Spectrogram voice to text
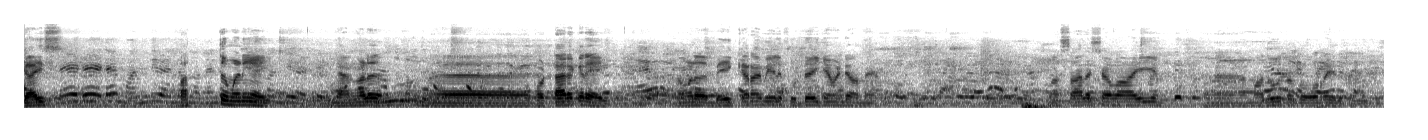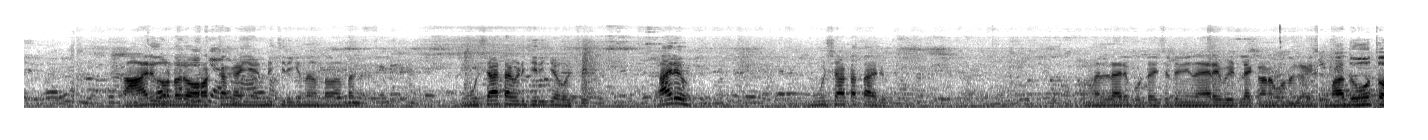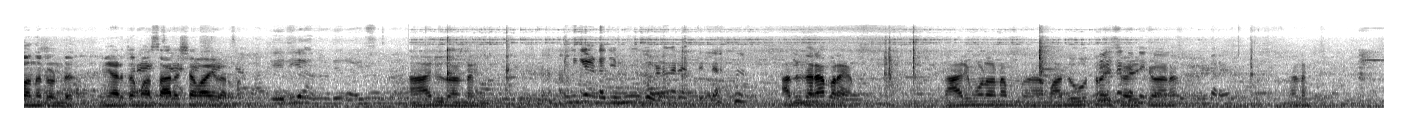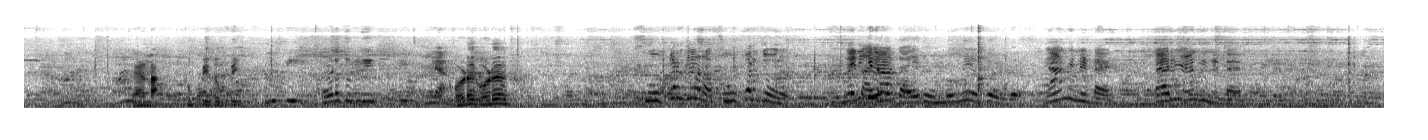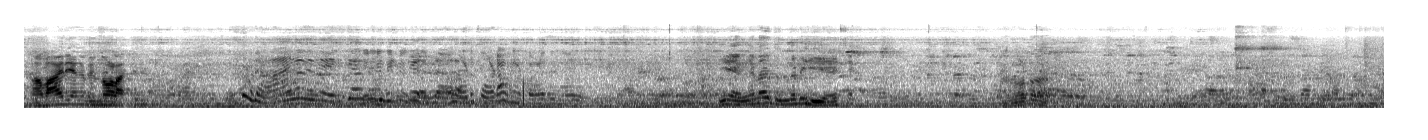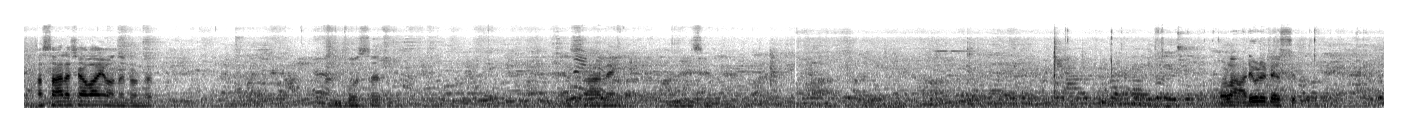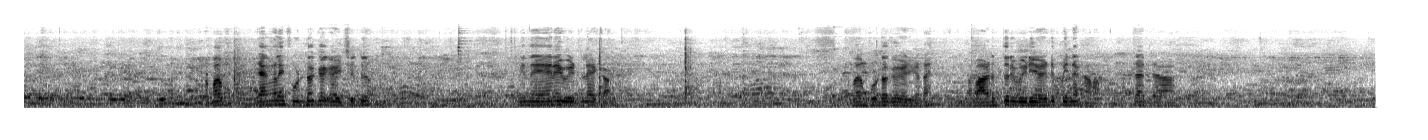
ഗൈസ് പത്ത് മണിയായി. ഞങ്ങൾ കൊട്ടാരക്കരയായി. നമ്മൾ ബേക്കറാബിയിൽ ഫുഡ് കഴിക്കാൻ വേണ്ടി വന്നതാണ്. മസാല ഷവായിയും ഒക്കെ ഓർഡർ ചെയ്തിട്ടുണ്ട്. ആര് തൊണ്ട ഒരു ഉറക്കം കഴിഞ്ഞ് എണ്ണിച്ചിരിക്കുന്ന കണ്ടോണ്ട് മൂശാട്ട പിടിച്ചിരിക്കുക കൊച്ചു. താരു മൂശാട്ട താരു. എല്ലാവരും ഫുഡ് കഴിച്ചിട്ട് ഇനി നേരെ വീട്ടിലേക്കാണ് പോകുന്നത്. മധുവത്ത് വന്നിട്ടുണ്ട്. ഇനി അടുത്ത മസാല ഷവായി വരണം. ആരു തണ്ട എനിക്ക് വേണ്ട ജിമ്മ് ഇവിടെ വരെ എത്തില്ല. അത് തരാൻ പറയാം. താരുമോൾ വേണം മധുവത്ത് റൈസ് കഴിക്കുവാണ്. വേണ്ട. വേണ്ട. തുപ്പി തുപ്പി. കൊട് കൊട്. സൂപ്പർ ചോറാ സൂപ്പർ ചോറ്. എനിക്ക് ഞാൻ തിന്നട്ടെ? ഞാൻ തിന്നട്ടെ? ആ വാരി അങ്ങ് തിന്നോളാൻ. എങ്ങനെ തിന്നടി? അങ്ങോട്ടാ. മസാല ഷവായി വന്നിട്ടുണ്ട്. ബൂസ് മസാല കൊള്ളാം അടിപൊളി ടേസ്റ്റ് അപ്പം ഞങ്ങൾ ഈ ഫുഡൊക്കെ കഴിച്ചിട്ട് ഇനി നേരെ വീട്ടിലേക്കാണ് അപ്പം ഫുഡൊക്കെ കഴിക്കട്ടെ. അപ്പം അടുത്തൊരു വീഡിയോ ആയിട്ട് പിന്നെ കാണാം. ടാറ്റാ.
